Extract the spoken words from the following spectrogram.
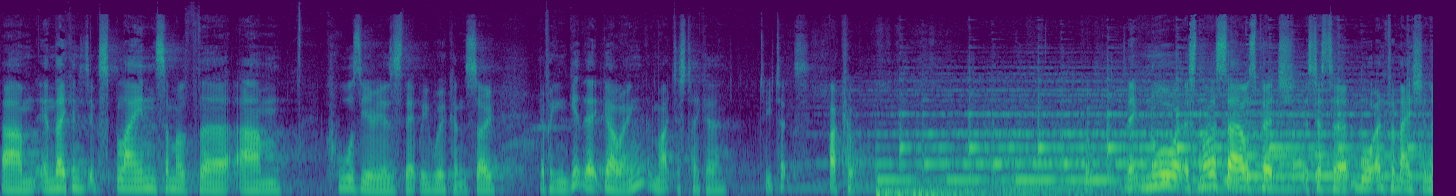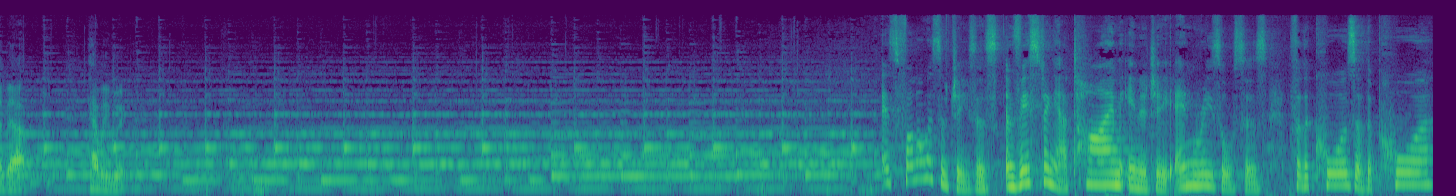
Um, and they can explain some of the cause areas that we work in. So if we can get that going, it might just take a Two ticks. Ah, cool. Cool. And ignore, it's not a sales pitch, it's just a, more information about how we work. As followers of Jesus, investing our time, energy, and resources for the cause of the poor,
